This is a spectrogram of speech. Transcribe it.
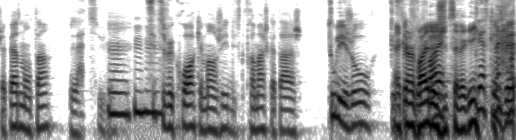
je vais perdre mon temps là-dessus? là? Mm. Si tu veux croire que manger du fromage cottage tous les jours, Avec un verre de jus de céleri. Qu'est-ce que je vais,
